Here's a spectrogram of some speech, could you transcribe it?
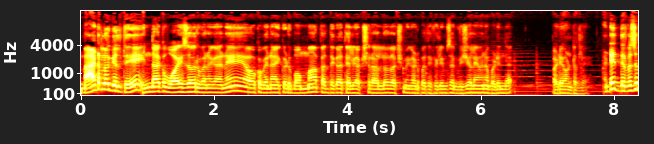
మ్యాటర్లోకి వెళ్తే ఇందాక వాయిస్ ఓవర్ వినగానే ఒక వినాయకుడు బొమ్మ పెద్దగా తెలుగు అక్షరాల్లో Lakshmi Ganapathi films and visual ఏమైనా పడిందా? పడే ఉంటుందిలే. అంటే there was a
